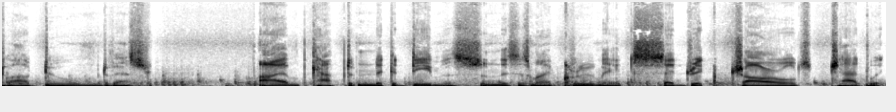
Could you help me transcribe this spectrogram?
to our doomed vessel. I am Captain Nicodemus, and this is my crewmate, Cedric Charles Chadwick,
